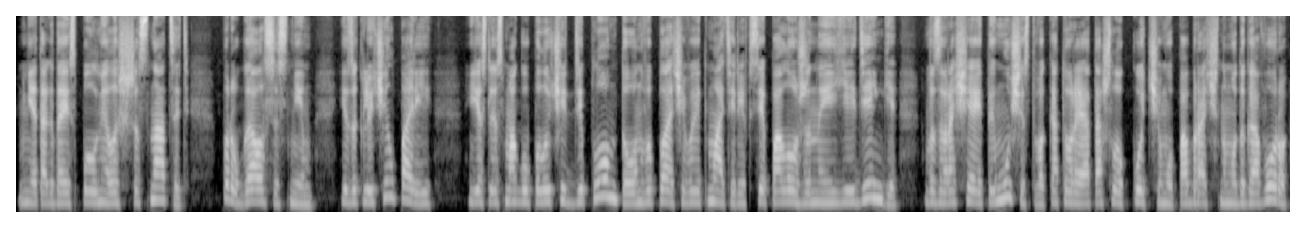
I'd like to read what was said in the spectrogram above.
Мне тогда исполнилось 16, поругался с ним и заключил пари. Если смогу получить диплом, то он выплачивает матери все положенные ей деньги, возвращает имущество, которое отошло к отчиму по брачному договору,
